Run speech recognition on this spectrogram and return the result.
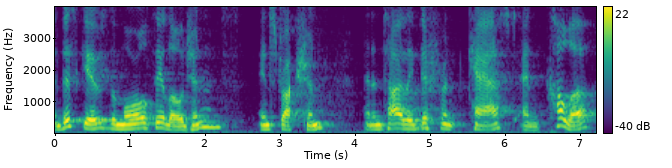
And this gives the moral theologian's instruction an entirely different cast and color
